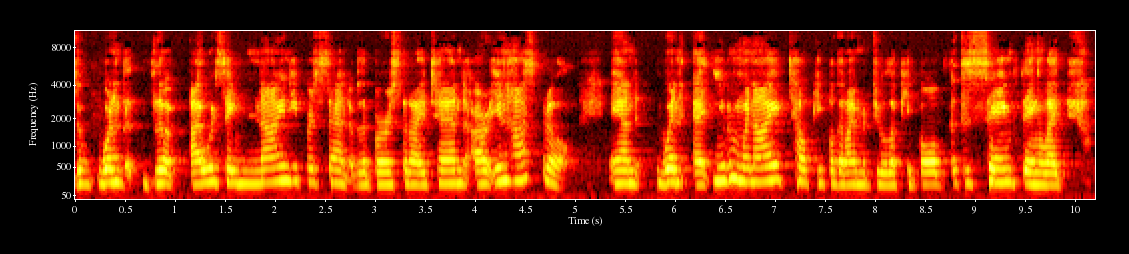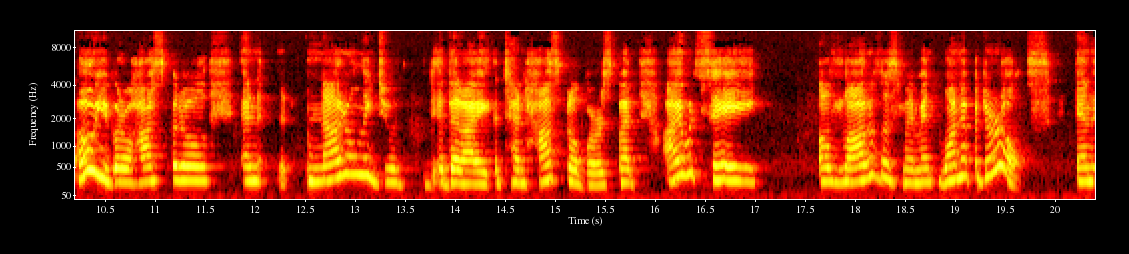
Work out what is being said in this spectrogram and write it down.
the one of the, the I would say ninety percent of the births that I attend are in hospital. And when uh, even when I tell people that I'm a doula, people the same thing. Like, oh, you go to a hospital, and not only do that I attend hospital births, but I would say a lot of those women want epidurals and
